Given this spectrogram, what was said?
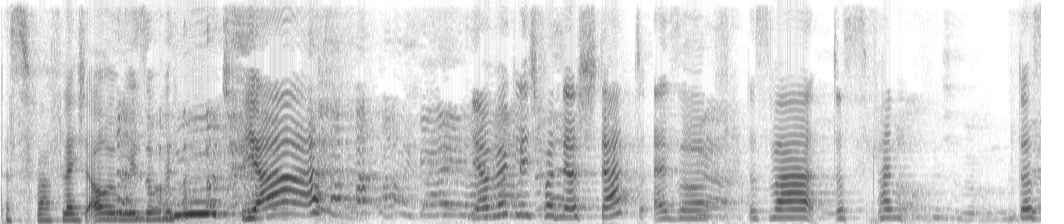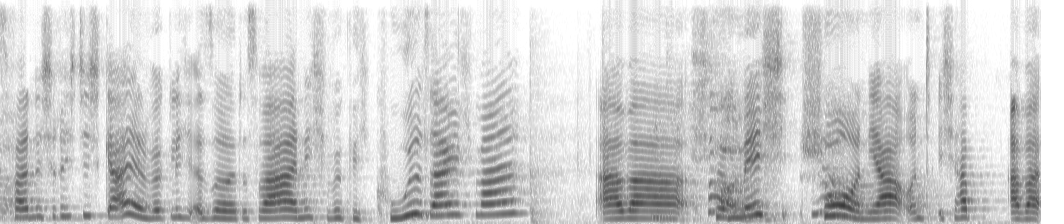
Das war vielleicht auch irgendwie so. Mit, ja. ja, wirklich von der Stadt. Also das war, das fand, das fand ich richtig geil, wirklich. Also das war nicht wirklich cool, sag ich mal. Aber für mich schon, ja. Und ich habe aber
